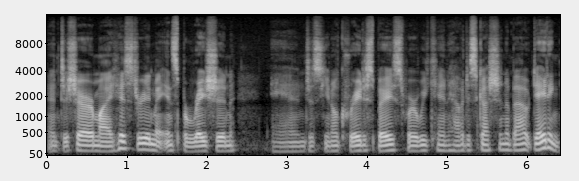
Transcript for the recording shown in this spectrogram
and to share my history and my inspiration and just, you know, create a space where we can have a discussion about dating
